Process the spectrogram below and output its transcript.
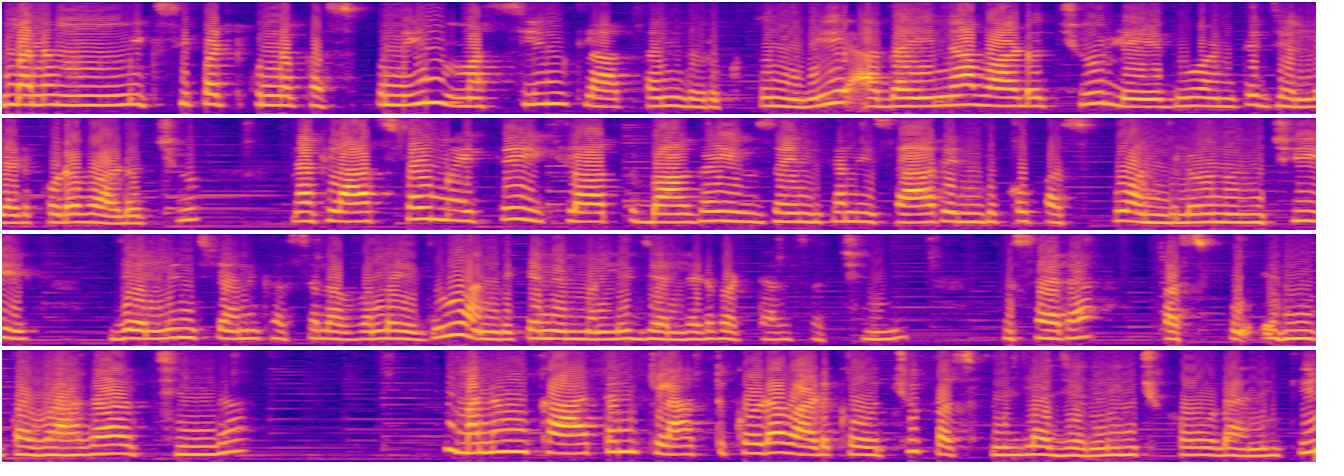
మనం మిక్సీ పట్టుకున్న పసుపుని మస్లిన్ క్లాత్ అని దొరుకుతుంది. అదైనా వాడచ్చు లేదు అంటే జల్లెడ కూడా వాడచ్చు. నాకు లాస్ట్ టైం అయితే ఈ క్లాత్ బాగా యూజ్ అయింది కానీ ఈసారి ఎందుకో పసుపు అందులో నుంచి జల్లించడానికి అసలు అవ్వలేదు. అందుకే నేను మళ్ళీ జల్లెడ పట్టాల్సి వచ్చింది. చూసారా? పసుపు ఎంత బాగా వచ్చిందో. మనం కాటన్ క్లాత్ కూడా వాడుకోవచ్చు పసుపుని ఇలా జల్లించుకోవడానికి.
